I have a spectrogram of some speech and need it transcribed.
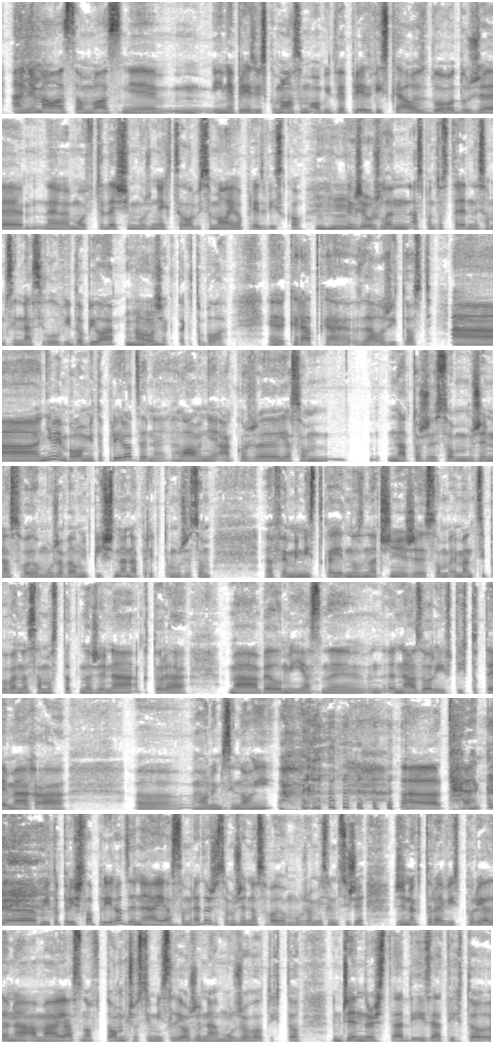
a nemala som vlastne mm, iné priezvisko, mala som obidve priezviska, ale z dôvodu, že e, môj vtedajší muž nechcel, aby som mala jeho priezvisko. Uh-huh. Takže už len aspoň to stredné som si na silu vydobila, uh-huh. ale však tak to bola e, krátka záležitosť. A neviem, bolo mi to prirodzené, hlavne akože ja som na to, že som žena svojho muža veľmi pyšná, napriek tomu, že som e, feministka jednoznačne, že som emancipovaná samostatná žena, ktorá má veľmi jasné názory v týchto témach a uh, holím si nohy, uh, tak uh, mi to prišlo prirodzené a ja som rada, že som žena svojho muža. Myslím si, že žena, ktorá je vysporiadaná a má jasno v tom, čo si myslí o ženách, mužoch, o týchto gender studies a týchto uh,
